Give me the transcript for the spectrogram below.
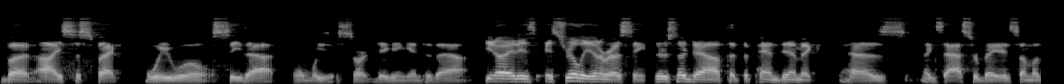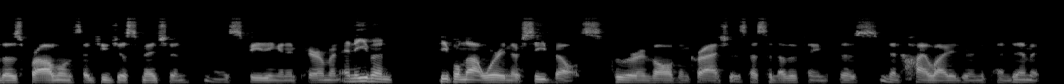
but I suspect we will see that when we start digging into that. You know, it is it's really interesting. There's no doubt that the pandemic has exacerbated some of those problems that you just mentioned, uh, speeding and impairment, and even people not wearing their seatbelts who are involved in crashes. That's another thing that's been highlighted during the pandemic.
